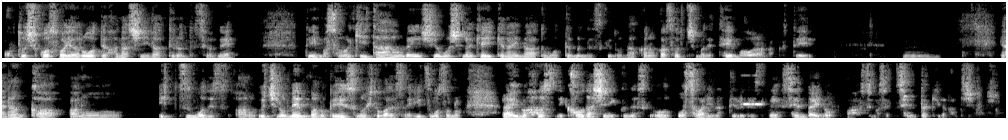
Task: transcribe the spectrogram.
今年こそやろうって話になってるんですよね。で、今そのギターの練習もしなきゃいけないなと思ってるんですけど、なかなかそっちまで手回らなくて。うん。いや、なんか、あの、いつもです、あの、うちのメンバーのベースの人がですね、いつもその、ライブハウスに顔出しに行くんですけど、お世話になってるですね、仙台の、あ、すいません、洗濯機がなってしまいました。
